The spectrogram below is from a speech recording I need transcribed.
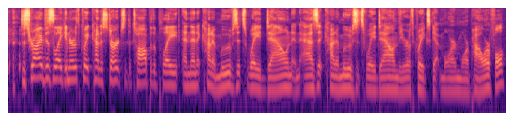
described as like an earthquake kind of starts at the top of the plate and then it kind of moves its way down, and as it kind of moves its way down, the earthquakes get more and more powerful.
